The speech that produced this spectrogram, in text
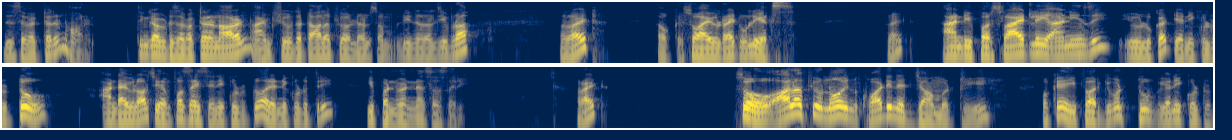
This is a vector in Rn. Think of it as a vector in Rn. I am sure that all of you have learned some linear algebra. Right. Okay. So I will write only x. Right. And if for slightly uneasy, you look at n equal to 2. And I will also emphasize n equal to 2 or n equal to 3 if and when necessary. Right. So all of you know in coordinate geometry, okay, if you are given 2, n equal to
